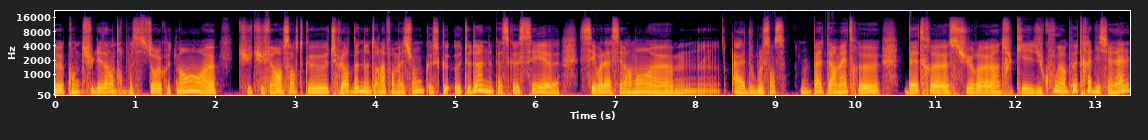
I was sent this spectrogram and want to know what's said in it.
euh, quand tu les as dans ton processus de recrutement, euh, tu, fais en sorte que tu leur donnes autant d'informations que ce que eux te donnent, parce que c'est euh, c'est voilà, c'est vraiment à double sens. Ne pas te permettre d'être sur un truc qui est du coup un peu traditionnel,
